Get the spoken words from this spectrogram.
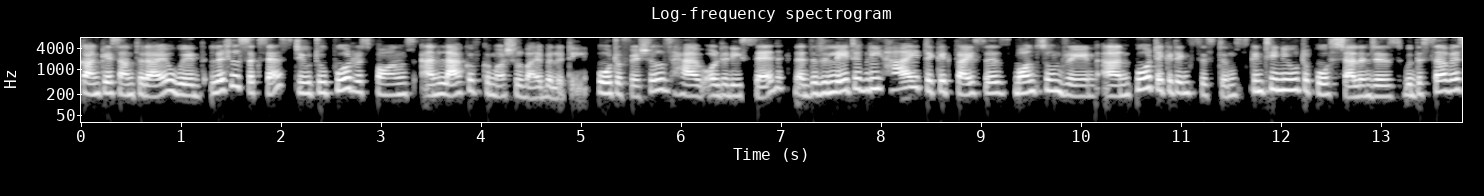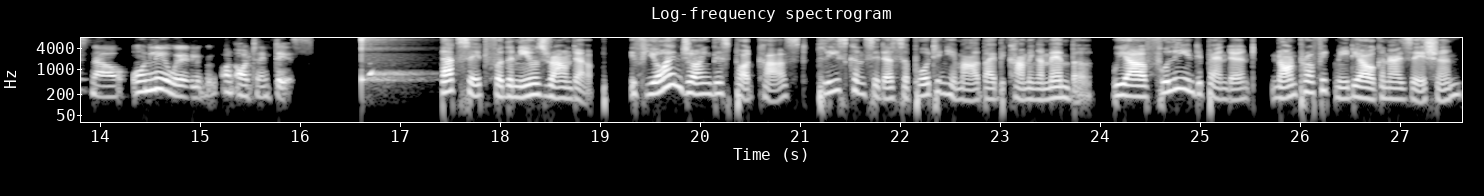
Kankesanthurai with little success due to poor response and lack of commercial viability. Port officials have already said that the relatively high ticket prices, monsoon rain, and poor ticketing systems continue to pose challenges with the service now only available on alternate days. That's it for the news roundup. If you're enjoying this podcast, please consider supporting Himal by becoming a member. We are a fully independent, non-profit media organization,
